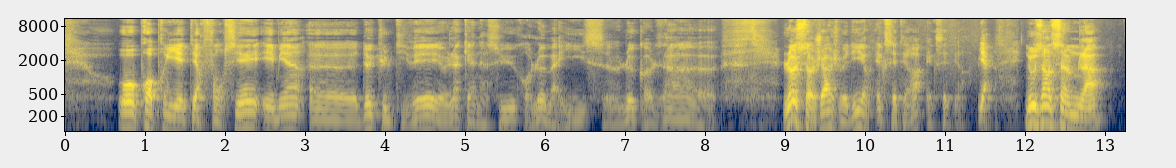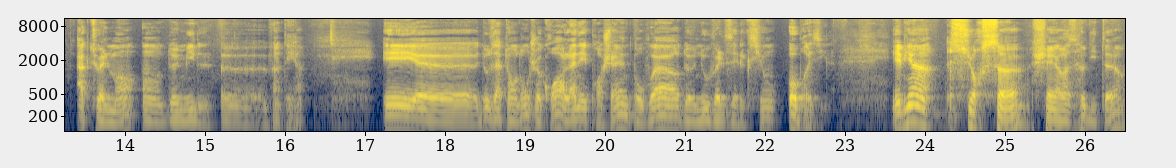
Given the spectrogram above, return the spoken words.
aux propriétaires fonciers eh bien, euh, de cultiver la canne à sucre, le maïs, le colza, le soja, je veux dire, etc., etc. Bien, nous en sommes là actuellement en 2021. Et nous attendons, je crois, l'année prochaine pour voir de nouvelles élections au Brésil. Eh bien, sur ce, chers auditeurs,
